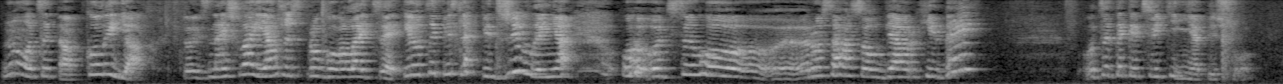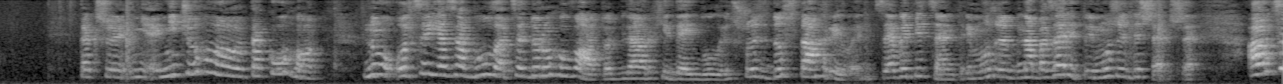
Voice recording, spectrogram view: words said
Ну, оце так. Коли як? Тобто знайшла, я вже спробувала і це. І оце після підживлення оцього е, росасол для орхідей, оце таке цвітіння пішло. Так що нічого такого. Ну, оце я забула, це дороговато для орхідей були. Щось до 100 гривень. Це в епіцентрі. Може на базарі, то й може дешевше. А оце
